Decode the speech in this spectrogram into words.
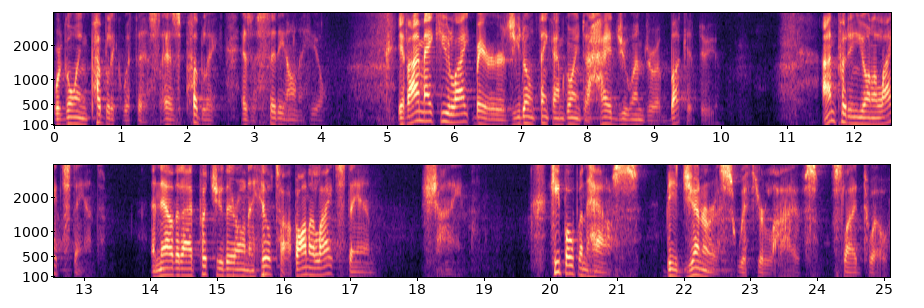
We're going public with this, as public as a city on a hill. If I make you light bearers, you don't think I'm going to hide you under a bucket, do you? I'm putting you on a light stand. And now that I put you there on a hilltop, on a light stand, shine. Keep open house. Be generous with your lives. Slide 12.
